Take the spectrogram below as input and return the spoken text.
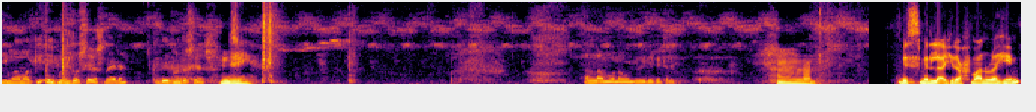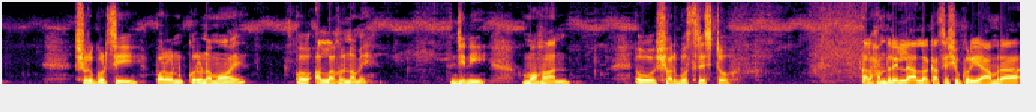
এই মামা কি এই পর্যন্ত শেষ না এটা? এটা এই পর্যন্ত শেষ? জি। আর নামবো না বন্ধু এই কেটে লিখি বিসমিল্লাহ রহমান রহিম। শুরু করছি পরণ করুণাময় ও আল্লাহর নামে যিনি মহান ও সর্বশ্রেষ্ঠ। আলহামদুলিল্লাহ, আল্লাহর কাছে শুকরিয়া। আমরা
